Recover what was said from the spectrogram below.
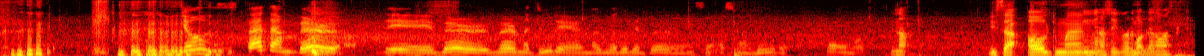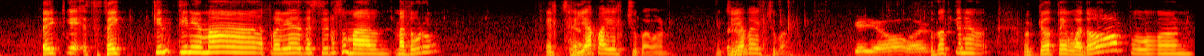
Yo Satan Bear de Bear Bear Mature, Ma- Mature Bear, es, es Mature. No, is a old man. yo no soy gordito Molf. como... ¿Sabes qué? ¿Sabes quién tiene más probabilidades de ser oso más maduro? El Chayapa y el Chupa, weón. El Chayapa y el Chupa. Que yo, weón. Los dos tienen... Porque vos te guatón, pues, weón.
